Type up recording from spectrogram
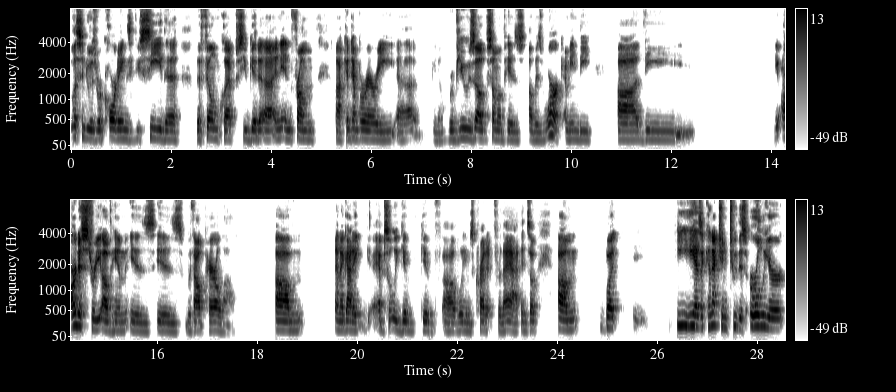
listen to his recordings. If you see the the film clips, you get uh, and, and from uh, contemporary uh, you know reviews of some of his of his work. I mean the uh, the the artistry of him is is without parallel. Um, and I got to absolutely give give uh, Williams credit for that. And so, um, but he, he has a connection to this earlier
